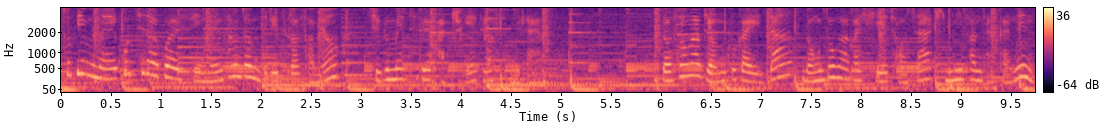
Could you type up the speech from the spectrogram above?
소비 문화의 꽃이라고 할 수 있는 상점들이 들어서며 지금의 틀을 갖추게 되었습니다. 여성학 연구가이자 명동 아가씨의 저자 김미선 작가는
